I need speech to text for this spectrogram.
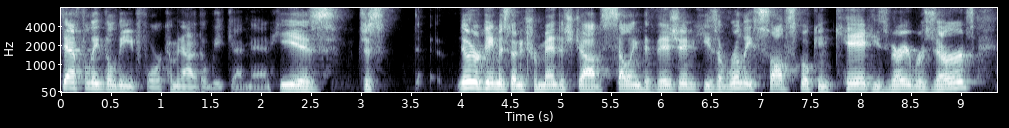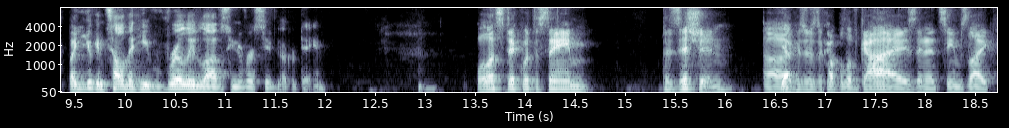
definitely the lead for coming out of the weekend, man. He is just Notre Dame has done a tremendous job selling the vision. He's a really soft spoken kid. He's very reserved, but you can tell that he really loves University of Notre Dame. Well, let's stick with the same position because uh, yep. there's a couple of guys, and it seems like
